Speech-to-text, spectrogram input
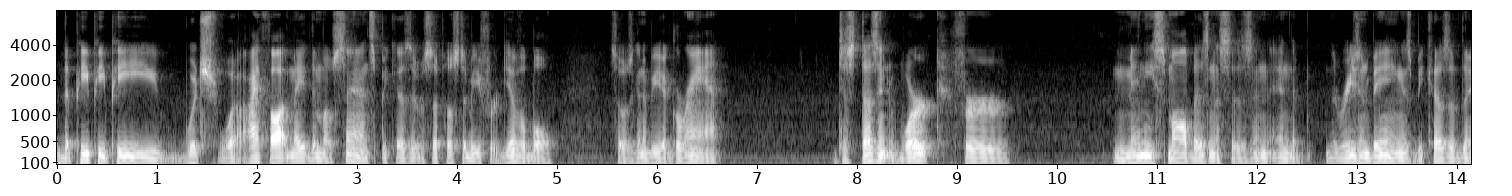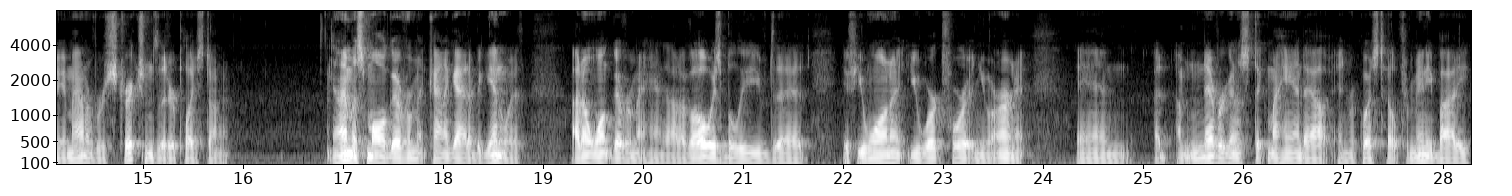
the PPP, which what I thought made the most sense because it was supposed to be forgivable, so it was going to be a grant, just doesn't work for many small businesses. And, and the, the reason being is because of the amount of restrictions that are placed on it. I'm a small government kind of guy to begin with. I don't want government handout. I've always believed that if you want it, you work for it and you earn it. And I, am never going to stick my hand out and request help from anybody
